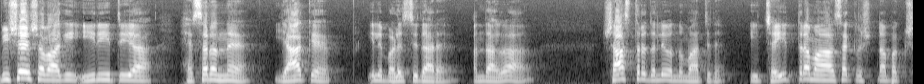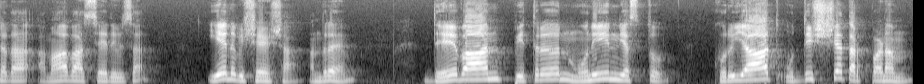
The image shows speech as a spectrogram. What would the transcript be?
ವಿಶೇಷವಾಗಿ ಈ ರೀತಿಯ ಹೆಸರನ್ನೇ ಯಾಕೆ ಇಲ್ಲಿ ಬಳಸಿದ್ದಾರೆ ಅಂದಾಗ ಶಾಸ್ತ್ರದಲ್ಲಿ ಒಂದು ಮಾತಿದೆ. ಈ ಚೈತ್ರ ಮಾಸ ಕೃಷ್ಣ ಪಕ್ಷದ ಅಮಾವಾಸ್ಯೆ ದಿವಸ ಏನು ವಿಶೇಷ ಅಂದರೆ ದೇವಾನ್ ಪಿತೃನ್ ಮುನೀನ್ ಯಸ್ತು ಕುರ್ಯಾತ್ ಉದ್ದಿಶ್ಯ ತರ್ಪಣಂ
